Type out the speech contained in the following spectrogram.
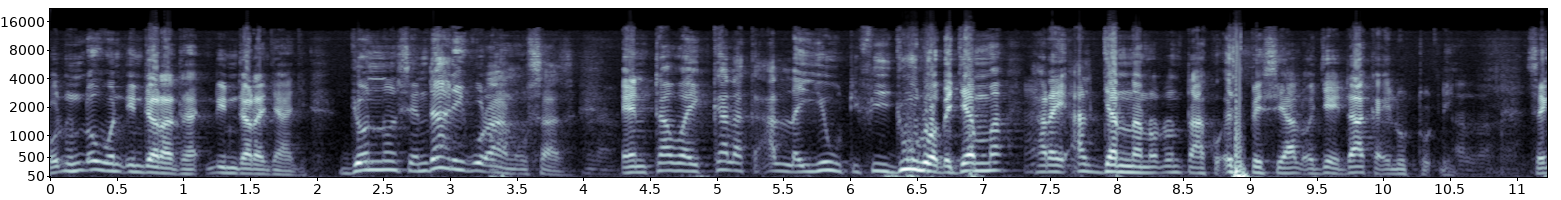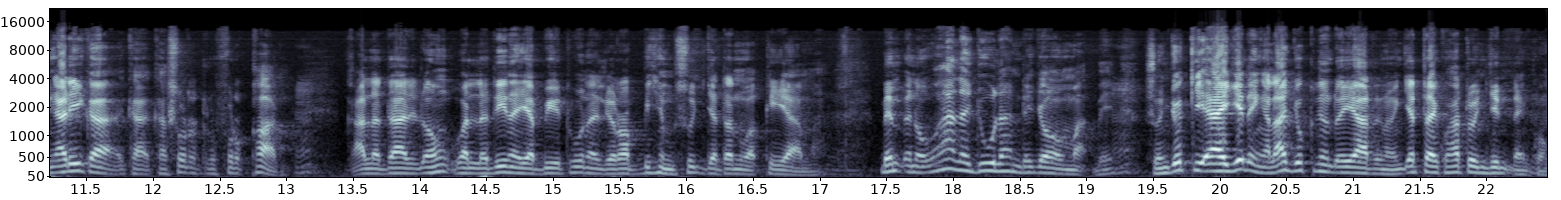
ko ɗum ɗon woni ɗi daraja ɗin darajaji. Joni noon se ndaari qouran oustage en taway kala ko allah yewti fi juuloɓe jemma haray aljanna no ɗon ta ko spécial o jeydaka e luttuɗɗi. Sen ari ka ka suratul furqan hmm. ko allah daali ɗon walladina yabituna li rabbihim sujjadan wa qiyama hmm. ɓen ɓe no waala juulande jooma maɓɓe. So jokki ayeje ɗe ngala jokkinenɗo yaarde noon ƴettay ko haton jinɗen kon.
